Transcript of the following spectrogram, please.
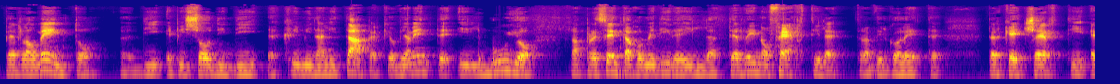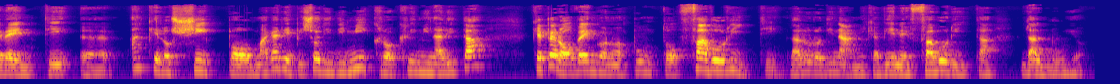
per l'aumento eh, di episodi di eh, criminalità, perché ovviamente il buio rappresenta, come dire, il terreno fertile, tra virgolette, perché certi eventi, eh, anche lo scippo, magari episodi di microcriminalità, che però vengono appunto favoriti, la loro dinamica viene favorita dal buio.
